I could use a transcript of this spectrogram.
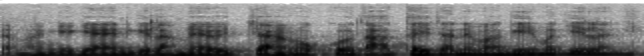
තමන්ගේ ගෑණිගේ ළමයා වෙච්චාම ඔක්කොම තාත්තා හිතන්නේ මගේම කියලානේ.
